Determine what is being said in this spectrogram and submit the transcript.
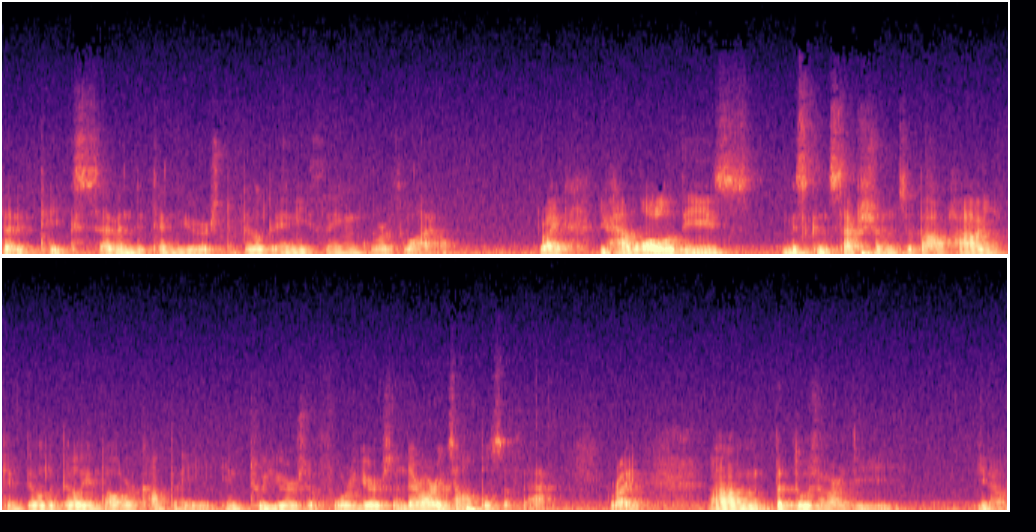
that it takes seven to ten years to build anything worthwhile right? You have all of these misconceptions about how you can build a billion dollar company in two years or four years and there are examples of that right? Um, but those are the you know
